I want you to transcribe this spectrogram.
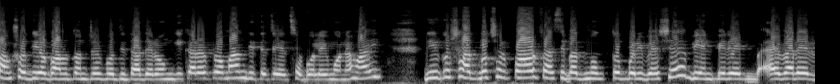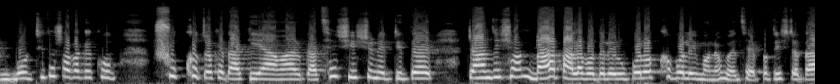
সংসদীয় গণতন্ত্রের প্রতি তাদের অঙ্গীকারের প্রমাণ দিতে চেয়েছে বলেই মনে হয়। দীর্ঘ সাত বছর পর ফ্যাসিবাদ মুক্ত পরিবেশে বিএনপির এবারের বর্ধিত সভাকে খুব সূক্ষ্ম চোখে তাকিয়ে আমার কাছে শীর্ষ নেতৃত্বের ট্রানজিশন বা পালাবদলের উপলক্ষ বলেই মনে হয়েছে। প্রতিষ্ঠাতা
